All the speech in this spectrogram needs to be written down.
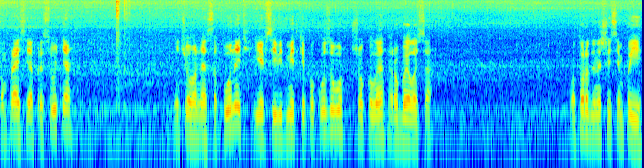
Компресія присутня. Нічого не сапунить. Є всі відмітки по кузову, що коли робилося. Мотор 1.6 МПІ.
